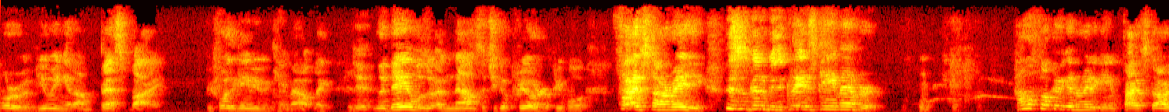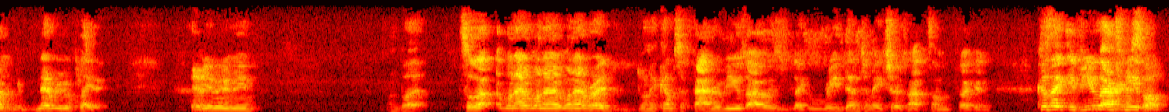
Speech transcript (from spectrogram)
were reviewing it on Best Buy before the game even came out. Like Yeah. the day it was announced that you could pre-order, people five star rating. This is gonna be the greatest game ever. How the fuck are you gonna rate a game five stars when you've never even played it? Yeah. You know what I mean? But so that when I when I whenever I when it comes to fan reviews, I always like read them to make sure it's not some fucking. Cause like if you ask me about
